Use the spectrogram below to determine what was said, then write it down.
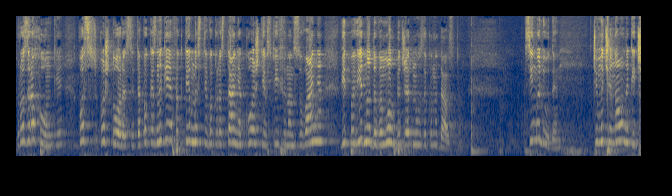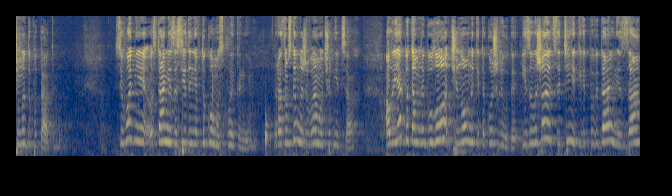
розрахунки, кошториси та показники ефективності використання коштів співфінансування відповідно до вимог бюджетного законодавства. Всі ми люди, чи ми чиновники, чи ми депутати. Сьогодні останнє засідання в такому скликанні. Разом з тим ми живемо в Чернівцях. Але як би там не було, чиновники також люди. І залишаються ті, які відповідальні за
